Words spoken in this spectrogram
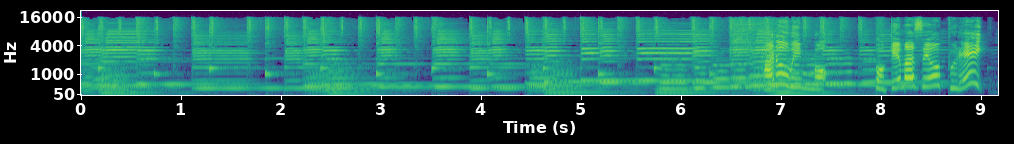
ハロウィンもポケマゼをプレイ。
